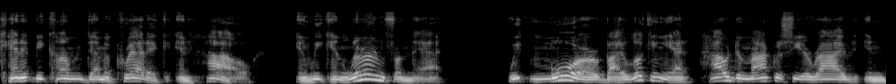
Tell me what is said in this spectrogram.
can it become democratic and how? And we can learn from that we, more by looking at how democracy arrived in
